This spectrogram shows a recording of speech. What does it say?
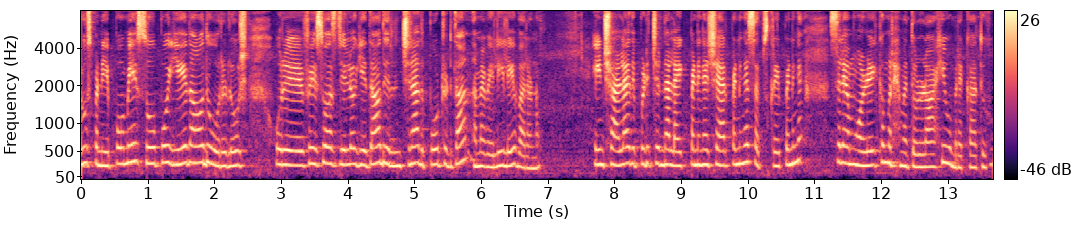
யூஸ் பண்ணி எப்போவுமே சோப்போ ஏதாவது ஒரு லோஷ் ஒரு ஃபேஸ் வாஷ் ஜெல்லோ ஏதாவது இருந்துச்சுன்னா அது போட்டுட்டு தான் நம்ம வெளியிலே வரணும். இன்ஷால்லா இது பிடிச்சிருந்தால் லைக் பண்ணுங்கள் ஷேர் பண்ணுங்கள் சப்ஸ்கிரைப் பண்ணுங்கள் அஸ்லாம் வலைக்கம் வரஹ்மத்துல்லாஹி வபரகாத்துஹு.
